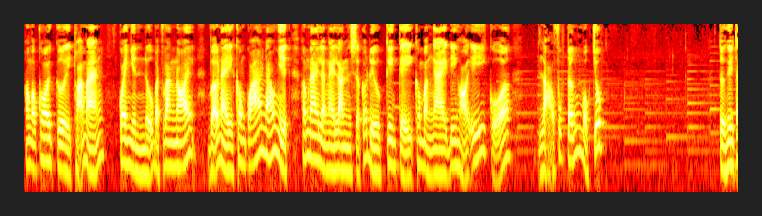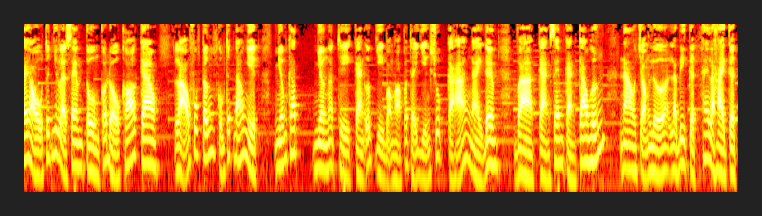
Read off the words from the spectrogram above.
Hồng Ngọc Khôi cười thỏa mãn, quay nhìn Nữ Bạch Văn nói, vở này không quá náo nhiệt, hôm nay là ngày lành sẽ có điều kiên kỵ, không bằng ngài đi hỏi ý của lão Phúc Tấn một chút. Từ Hy Thái hậu thích nhất là xem tuồng có độ khó cao, lão Phúc Tấn cũng thích náo nhiệt, nhóm khách nhân thì càng ước gì bọn họ có thể diễn suốt cả ngày đêm và càng xem càng cao hứng, nào chọn lựa là bi kịch hay là hài kịch,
